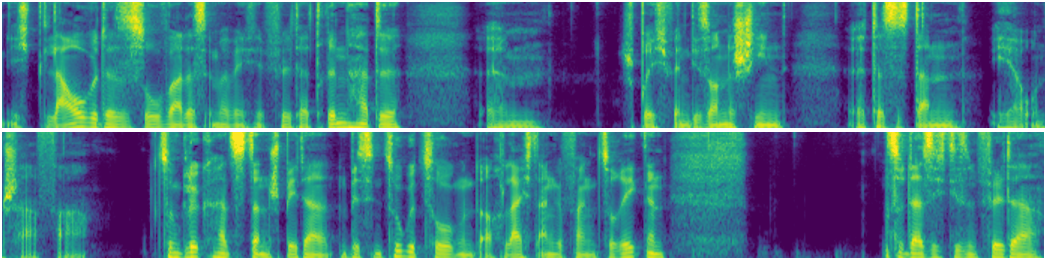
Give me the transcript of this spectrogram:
ich glaube, dass es so war, dass immer wenn ich den Filter drin hatte, ähm, sprich wenn die Sonne schien, äh, dass es dann eher unscharf war. Zum Glück hat es dann später ein bisschen zugezogen und auch leicht angefangen zu regnen, so dass ich diesen Filter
